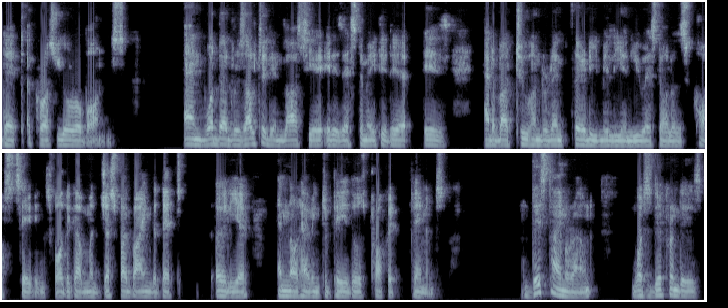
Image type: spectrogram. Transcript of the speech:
debt across euro bonds. And what that resulted in last year, it is estimated uh, is at about 230 million US dollars cost savings for the government just by buying the debt earlier and not having to pay those profit payments. This time around, what's different is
